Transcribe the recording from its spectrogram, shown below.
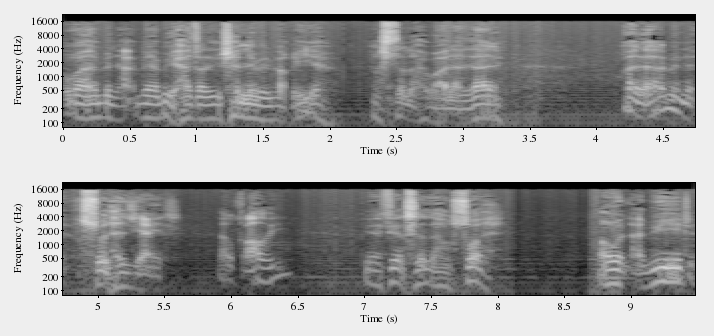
وأن بن أبي حجرة يسلم البقية فاصطلحوا على ذلك. هذا من الصلح الجائز. القاضي إذا تيسر له الصلح أو الأمير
